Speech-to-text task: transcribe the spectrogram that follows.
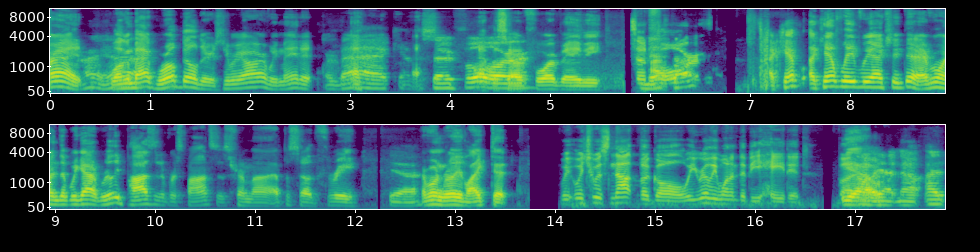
right. All right, yeah. Welcome back, World Builders. Here we are. We made it. We're back. Episode four. Episode four, baby. Episode Missed four. I can't. I can't believe we actually did. Everyone that we got really positive responses from uh, episode three. Yeah. Everyone really liked it. whi- which was not the goal. We really wanted to be hated. But Yeah. Oh yeah. No, I,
